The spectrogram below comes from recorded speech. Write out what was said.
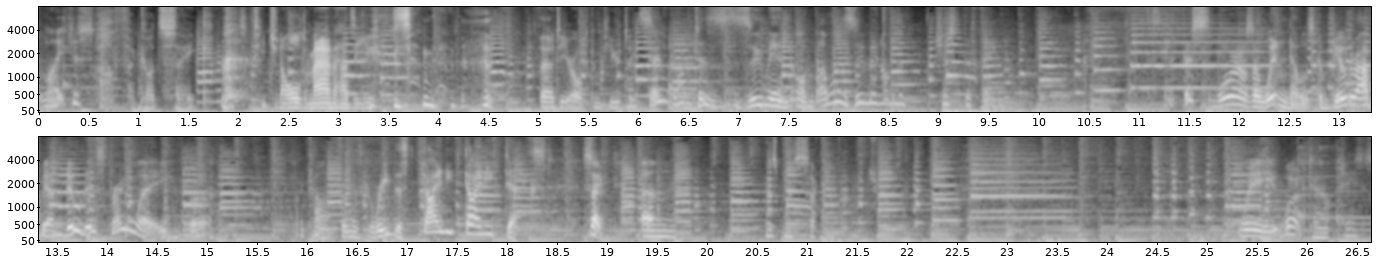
Like just Oh, for God's sake! to teach an old man how to use thirty-year-old computers. don't want Uh, to zoom in on. I want to zoom in on the just the thing. If this was a Windows computer, I'd be able to do this straight away, but I can't. So I'm just gonna read this tiny, tiny text. So, um, Where's my second page? we worked out. Jesus,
